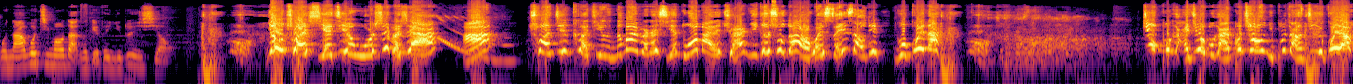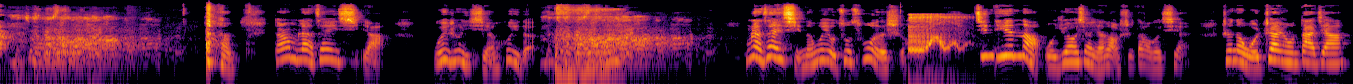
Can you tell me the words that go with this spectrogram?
我拿过鸡毛掸子给他一顿削。又穿鞋进屋是不是啊？穿进客厅，你那外边的鞋多买的全，你跟说多少回？谁扫地？你给我跪那！就不改就不改，不抽你不长记，跪那！当然我们俩在一起呀，我也是很贤惠的。我们俩在一起呢，我也有做错的时候。今天呢，我就要向严老师道个歉。真的，我占用大家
